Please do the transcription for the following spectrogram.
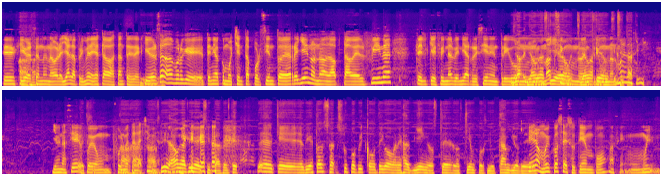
Tergiversando una obra. Ya la primera ya estaba bastante tergiversada porque tenía como 80% de relleno, no adaptaba el final el que al final venía recién entre un máximo, no entre un normal. Y aún así fue un full metal achievement. Sí, aún así exitoso. es que el que el director supo, como te digo, manejar bien los, los tiempos y el cambio de... Era muy cosa de su tiempo, así, muy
